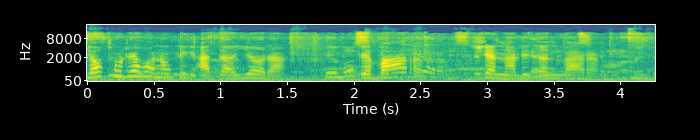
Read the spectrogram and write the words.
Jag tror det har någonting att göra. Det är varmt. Känna lite varmt.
